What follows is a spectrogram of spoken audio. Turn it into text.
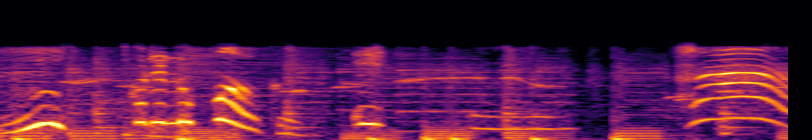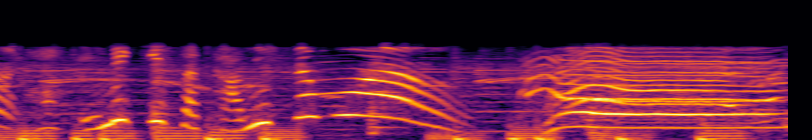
Ni, kau dah lupa ke? Eh, hmm. ha, ini kisah kami semua. Hai.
